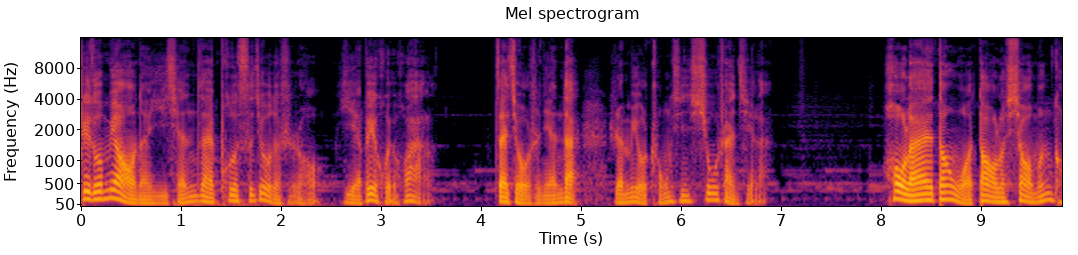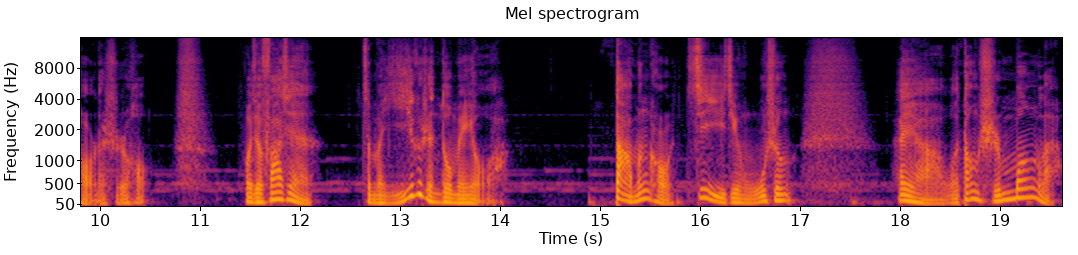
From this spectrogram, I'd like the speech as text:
这座庙呢，以前在破四旧的时候也被毁坏了，在九十年代人们又重新修缮起来。后来当我到了校门口的时候，我就发现怎么一个人都没有啊！大门口寂静无声。哎呀，我当时懵了，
